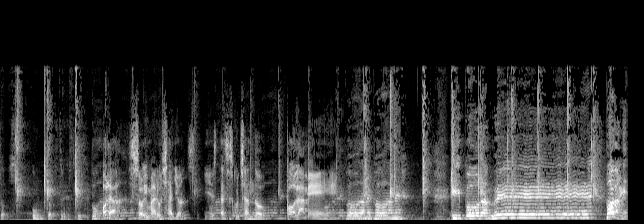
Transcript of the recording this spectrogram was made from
dos, un, dos, tres. Hola, soy Marusha Jones y estás escuchando Pódame. Pódame, pódame. Y pódame. Pódame.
